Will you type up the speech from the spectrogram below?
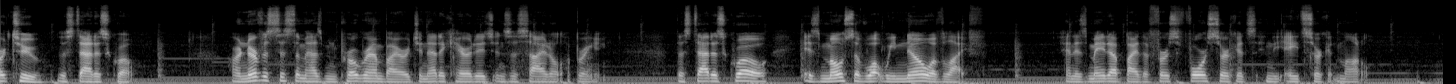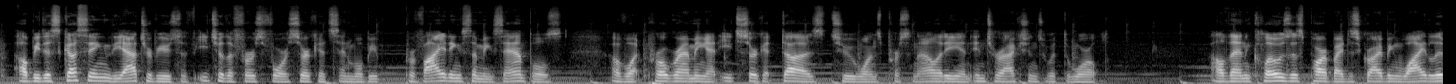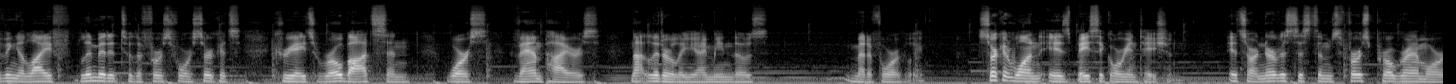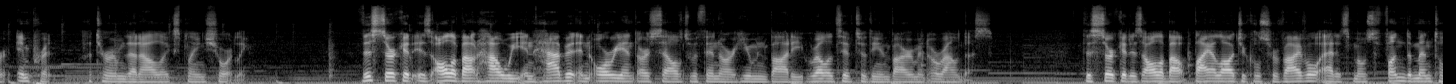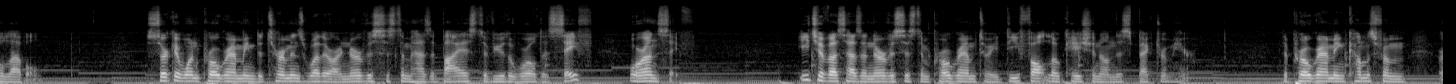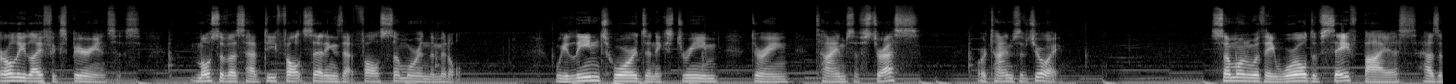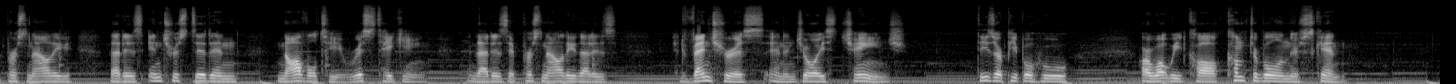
Part 2 The Status Quo. Our nervous system has been programmed by our genetic heritage and societal upbringing. The status quo is most of what we know of life and is made up by the first four circuits in the eight circuit model. I'll be discussing the attributes of each of the first four circuits and will be providing some examples of what programming at each circuit does to one's personality and interactions with the world. I'll then close this part by describing why living a life limited to the first four circuits creates robots and, worse, vampires. Not literally, I mean those metaphorically. Circuit 1 is basic orientation. It's our nervous system's first program or imprint, a term that I'll explain shortly. This circuit is all about how we inhabit and orient ourselves within our human body relative to the environment around us. This circuit is all about biological survival at its most fundamental level. Circuit 1 programming determines whether our nervous system has a bias to view the world as safe or unsafe. Each of us has a nervous system programmed to a default location on this spectrum here. The programming comes from early life experiences. Most of us have default settings that fall somewhere in the middle. We lean towards an extreme during times of stress or times of joy. Someone with a world of safe bias has a personality that is interested in novelty, risk taking, and that is a personality that is adventurous and enjoys change. These are people who are what we'd call comfortable in their skin.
